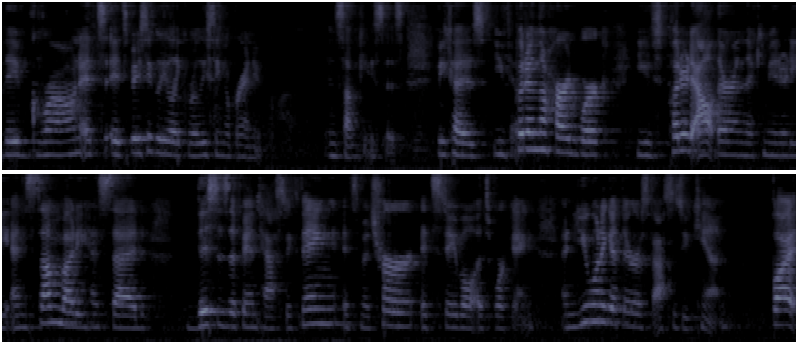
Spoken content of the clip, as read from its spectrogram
They've grown. It's it's basically like releasing a brand new product in some cases, because you've put in the hard work, you've put it out there in the community, and somebody has said, this is a fantastic thing, it's mature, it's stable, it's working. And you want to get there as fast as you can. But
